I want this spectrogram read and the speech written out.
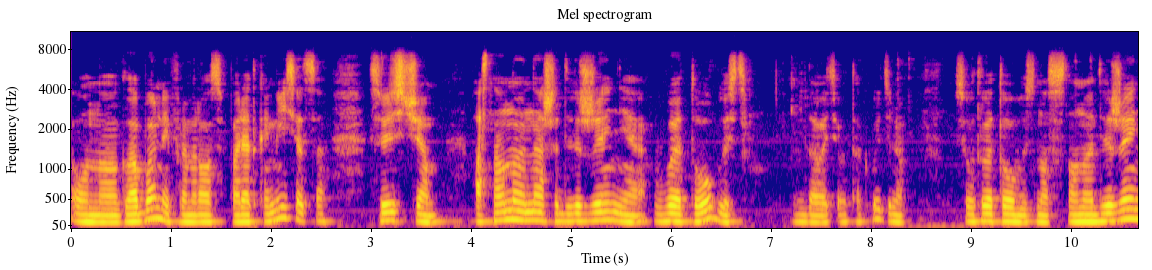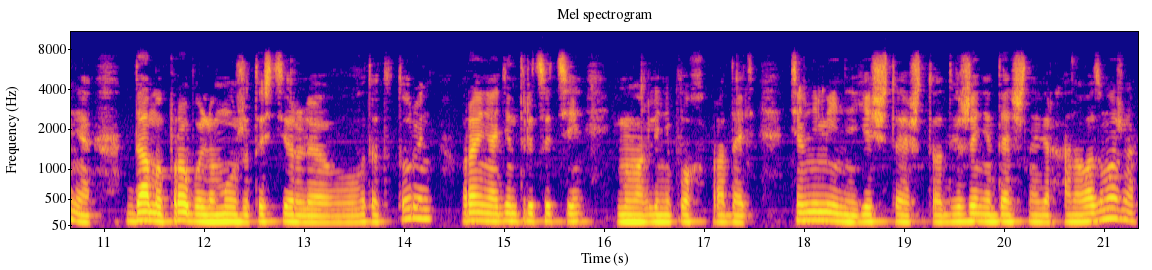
он э, глобальный, формировался порядка месяца, в связи с чем основное наше движение в эту область, давайте вот так выделю, есть вот в эту область у нас основное движение. Да, мы пробовали, мы уже тестировали вот этот уровень в районе 1.30, и мы могли неплохо продать. Тем не менее, я считаю, что движение дальше наверх оно возможно,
